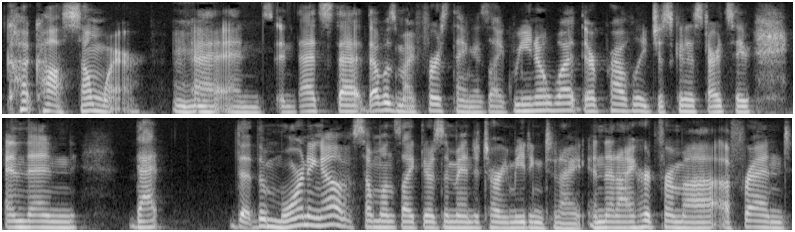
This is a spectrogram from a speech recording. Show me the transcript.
cut costs somewhere. Mm-hmm. and and that's that that was my first thing is like well you know what? They're probably just going to start saving. And then that the, the morning of someone's like there's a mandatory meeting tonight. And then i heard from a, a friend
